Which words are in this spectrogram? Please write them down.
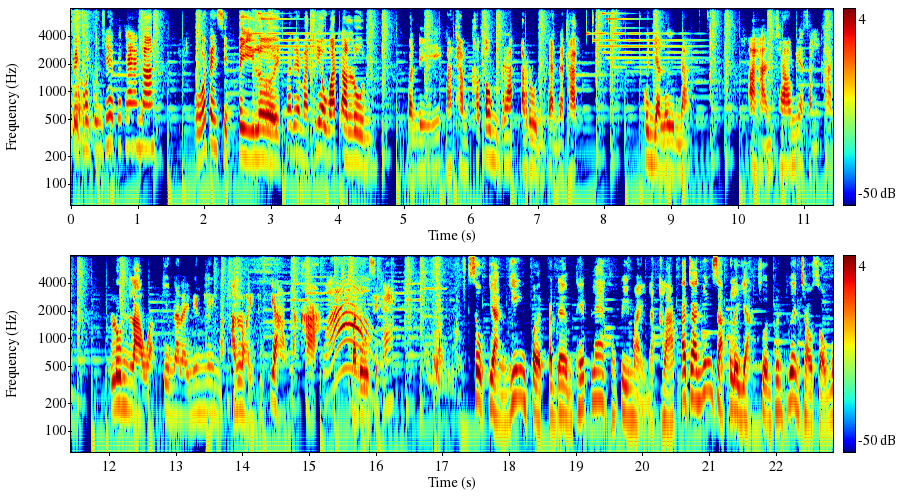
เป็นคนกรุงเทพแท้ๆนะ โอ้ยเป็นสิบปีเลยไม่ได้มาเที่ยววัดอรุณ วันนี้มาทำข้าวต้มรับอรุณกันนะครับ คุณอย่าลืมนะ อาหารเช้าเนี่ยสำคัญ รุ่นเราอะกินอะไรนิ่มๆอะอร่อยทุกอย่างละค่ะ ว้าว มาดูสิคะสุขอย่างยิ่งเปิดประเดิมเทปแรกของปีใหม่นะครับ อาจารย์ยิ่งศักดิ์ก็เลยอยากชวนเพื่อนๆ ชาวสว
